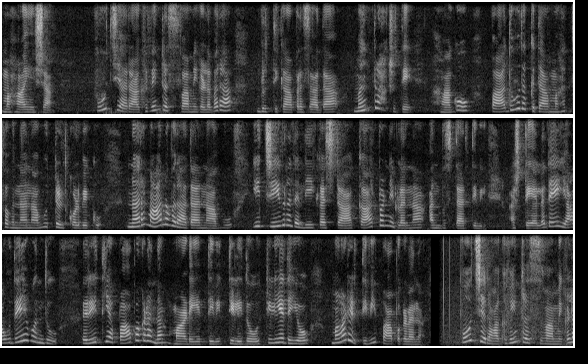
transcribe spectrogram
ಮಹಾಯಶ. ಪೂಜ್ಯ ರಾಘವೇಂದ್ರ ಸ್ವಾಮಿಗಳವರ ಮೃತ್ತಿಕಾ ಪ್ರಸಾದ, ಮಂತ್ರಾಕ್ಷತೆ ಹಾಗೂ ಪಾದೋದಕದ ಮಹತ್ವವನ್ನು ನಾವು ತಿಳಿದುಕೊಳ್ಬೇಕು ನರಮಾನವರಾದ ನಾವು ಈ ಜೀವನದಲ್ಲಿ ಕಷ್ಟ, ಕಾರ್ಪಣ್ಯಗಳನ್ನು ಅನುಭವಿಸ್ತಾ ಇರ್ತೀವಿ. ಅಷ್ಟೇ ಅಲ್ಲದೆ ಯಾವುದೇ ಒಂದು ರೀತಿಯ ಪಾಪಗಳನ್ನು ಮಾಡೇ ಇರ್ತೀವಿ. ತಿಳಿದೋ ತಿಳಿಯದೆಯೋ ಮಾಡಿರ್ತೀವಿ ಪಾಪಗಳನ್ನು. ಪೂಜ್ಯ ರಾಘವೇಂದ್ರ ಸ್ವಾಮಿಗಳ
